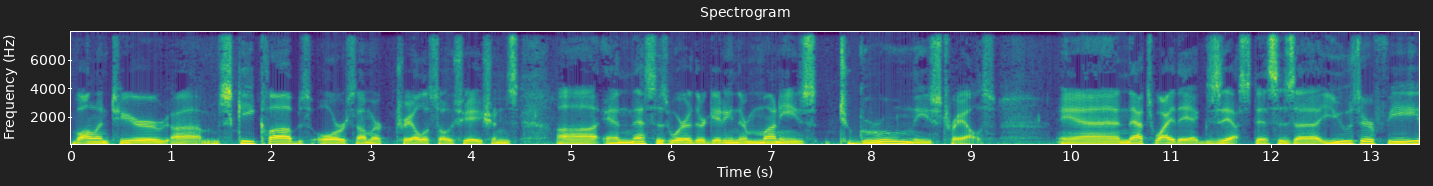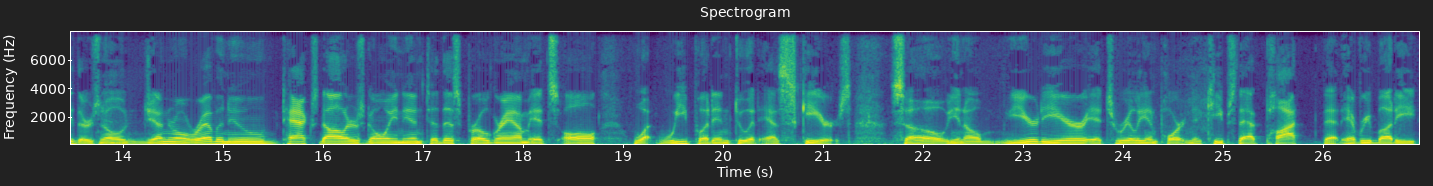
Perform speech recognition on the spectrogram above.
volunteer um, ski clubs or summer trail associations, uh, and this is where they're getting their monies to groom these trails and that's why they exist. This is a user fee. There's no general revenue, tax dollars going into this program. It's all what we put into it as skiers. So, you know, year to year, it's really important. It keeps that pot that everybody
